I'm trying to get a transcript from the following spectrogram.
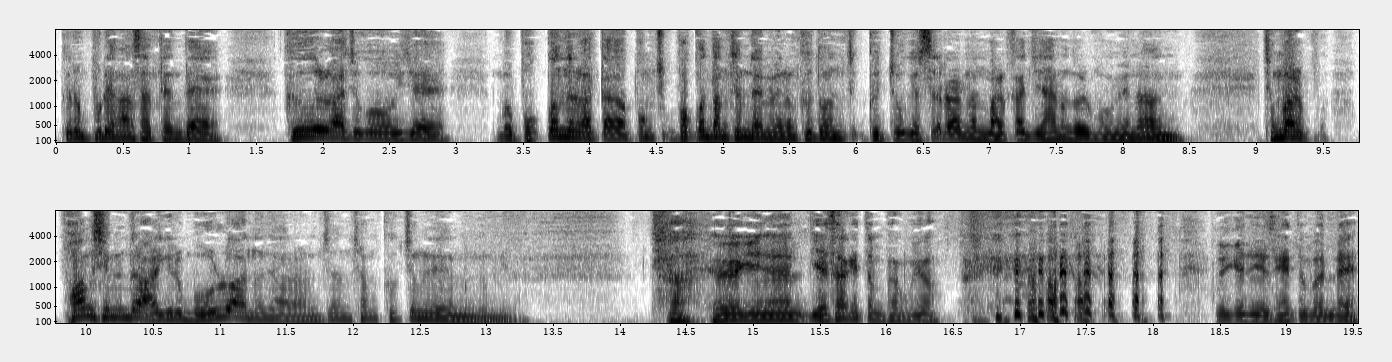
그런 불행한 사태인데 그걸 가지고 이제 뭐 복권을 갖다가 봉- 복권 당첨되면은 그 돈 그쪽에 쓰라는 말까지 하는 걸 보면은 정말 포항 시민들 알기를 뭘로 아느냐라는 저는 참 걱정이 되는 겁니다. 자, 요 얘기는 예상했던 바고요. 의견이 예상했던 바인데,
